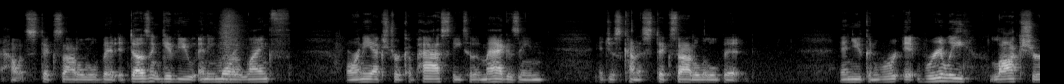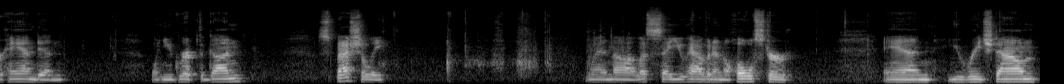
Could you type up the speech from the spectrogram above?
how it sticks out a little bit. It doesn't give you any more length or any extra capacity to the magazine. It just kind of sticks out a little bit. And you can re it really locks your hand in when you grip the gun, especially when, uh, let's say you have it in a holster and you reach down,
